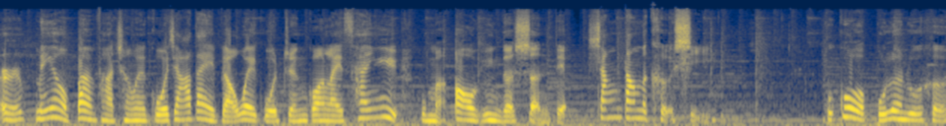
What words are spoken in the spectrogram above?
而没有办法成为国家代表，为国争光来参与我们奥运的盛典，相当的可惜。不过，不论如何，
